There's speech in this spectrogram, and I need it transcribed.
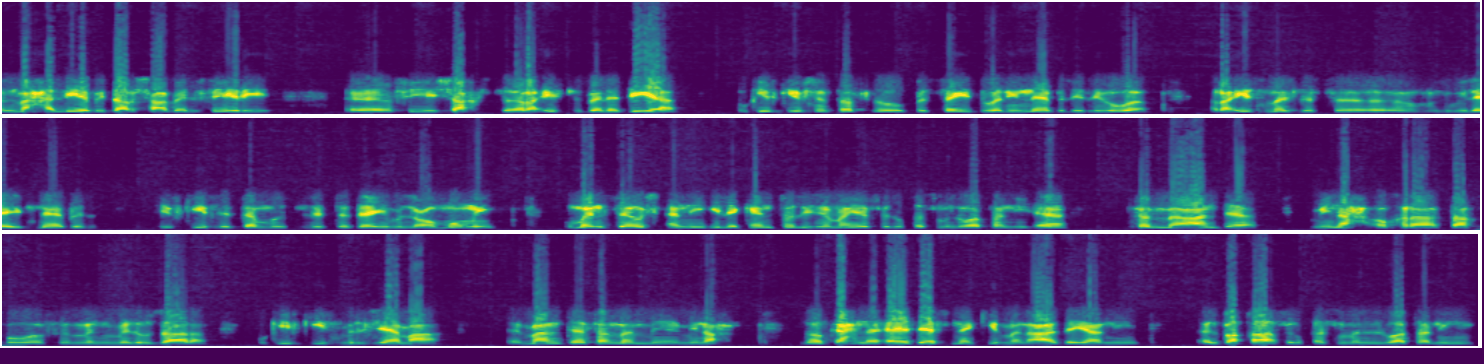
المحلية بدار شعب الفهري آه، في شخص رئيس البلدية. وكيف كيف نتصلوا بالسيد ولي نابل اللي هو رئيس مجلس آه، ولاية نابل. كيف كيف للتدعيم العمومي. وما نساوش أني إذا كانت تولي جمعية في القسم الوطني أ ثم عندها منح أخرى تاخذ من الوزارة. وكيف كيف من الجامعة. معناتها ثم منح. donc إحنا أهدافنا كما العادة يعني البقاء في القسم الوطني.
